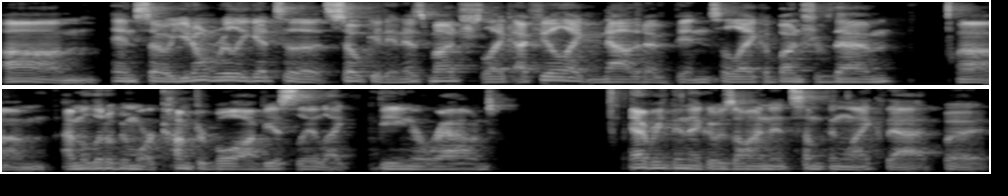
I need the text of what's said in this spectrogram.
Um, and so you don't really get to soak it in as much. Like, I feel like now that I've been to like a bunch of them, um, I'm a little bit more comfortable, obviously, like being around everything that goes on at something like that. But,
